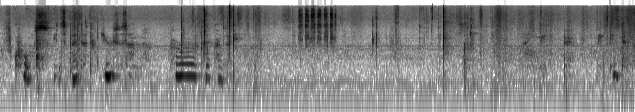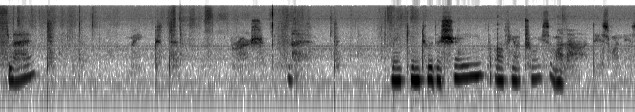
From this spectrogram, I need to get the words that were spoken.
Of course, it's better to use some purple color. Make it flat. Make it brush flat. Make into the shape of your choice. Voila, this one is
